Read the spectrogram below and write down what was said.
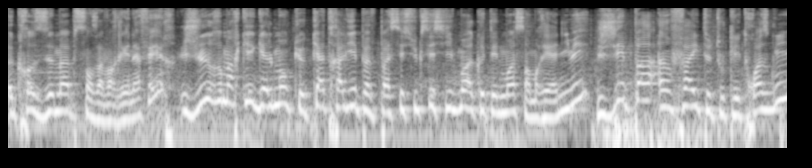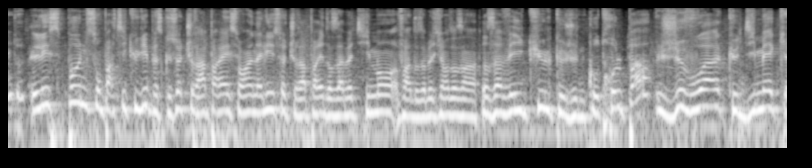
across the map sans avoir rien à faire. Je remarquais également que 4 alliés peuvent passer successivement à côté de moi sans me réanimer. J'ai pas un fight toutes les 3 secondes. Les spawns sont particuliers parce que soit tu réapparais sur un allié, soit tu réapparais dans un bâtiment, enfin dans un bâtiment, dans un, dans un véhicule que je ne contrôle pas. Je vois que 10 mecs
